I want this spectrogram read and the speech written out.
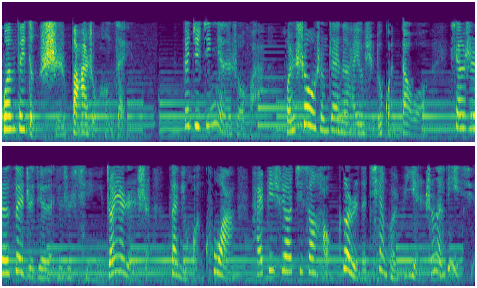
官非等十八种横灾。根据今年的说法啊，还寿生债呢还有许多管道哦，像是最直接的就是请专业人士办理还库啊，还必须要计算好个人的欠款与衍生的利息，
